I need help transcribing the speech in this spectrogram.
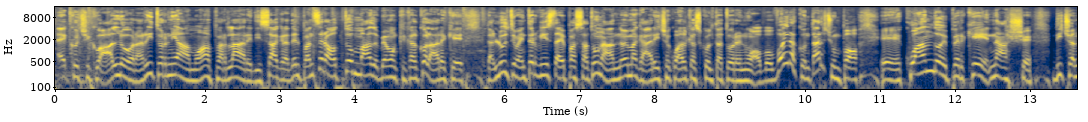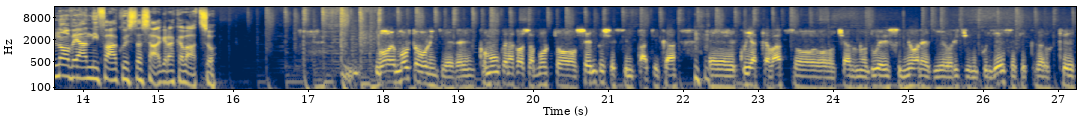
Eccoci qua, allora ritorniamo a parlare di Sagra del Panzerotto, ma dobbiamo anche calcolare che dall'ultima intervista è passato un anno e magari c'è qualche ascoltatore nuovo. Vuoi raccontarci un po' eh, quando e perché nasce 19 anni fa questa sagra, Cavazzo? Molto volentieri, comunque una cosa molto semplice e simpatica. Eh, qui a Cavazzo c'erano due signore di origine pugliese che, che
